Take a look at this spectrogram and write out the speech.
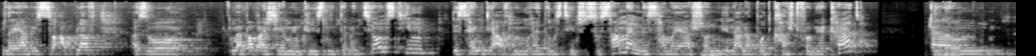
Naja, wie es so abläuft. Also mein Papa ist hier im Kriseninterventionsteam. Das hängt ja auch mit dem Rettungsdienst zusammen. Das haben wir ja schon in einer Podcast-Folge gehört. Genau. Ähm,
